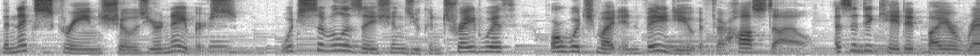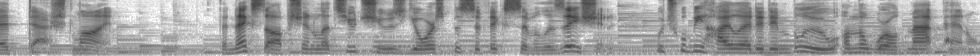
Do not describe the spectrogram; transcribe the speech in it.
The next screen shows your neighbors, which civilizations you can trade with, or which might invade you if they're hostile, as indicated by a red dashed line. The next option lets you choose your specific civilization, which will be highlighted in blue on the world map panel.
